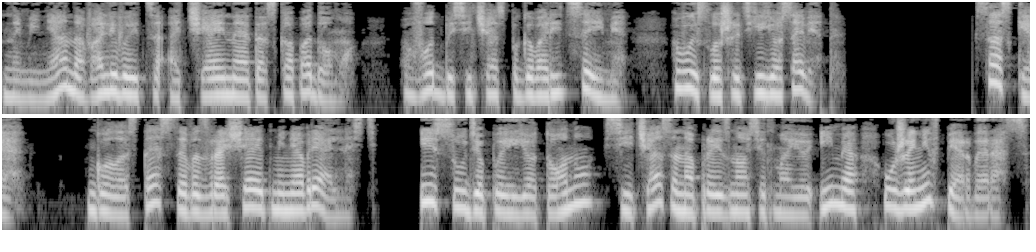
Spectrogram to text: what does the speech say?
На меня наваливается отчаянная тоска по дому. Вот бы сейчас поговорить с Эйми, выслушать ее совет. «Саския!» — голос Тессы возвращает меня в реальность. И, судя по ее тону, сейчас она произносит мое имя уже не в первый раз.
